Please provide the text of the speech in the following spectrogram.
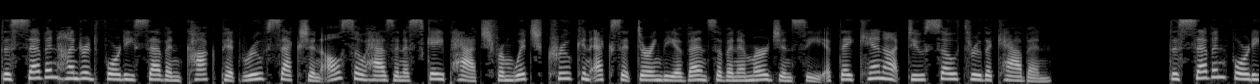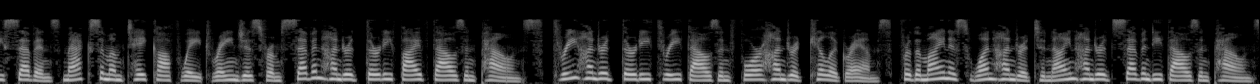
The 747 cockpit roof section also has an escape hatch from which crew can exit during the events of an emergency if they cannot do so through the cabin. The 747's maximum takeoff weight ranges from 735,000 pounds (333,400 kilograms) for the minus 100 to 970,000 pounds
